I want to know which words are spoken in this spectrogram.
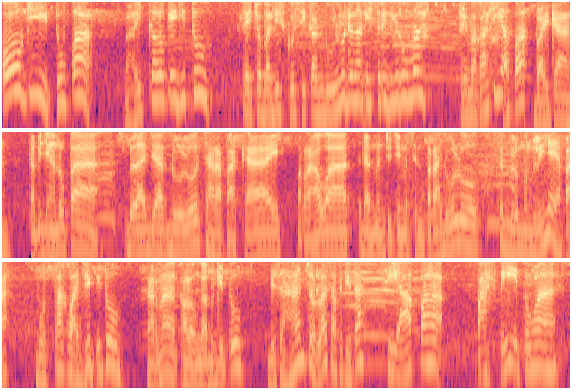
Oh gitu, Pak. Baik kalau kayak gitu. Saya coba diskusikan dulu dengan istri di rumah. Terima kasih ya, Pak. Baik, Kang. Tapi jangan lupa, belajar dulu cara pakai, merawat, dan mencuci mesin perah dulu sebelum membelinya ya, Pak. Mutlak wajib itu. Karena kalau nggak begitu, bisa hancurlah sapi kita. Siapa? Pasti itu mah.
